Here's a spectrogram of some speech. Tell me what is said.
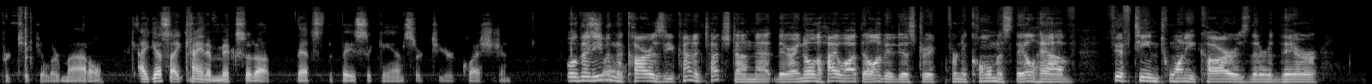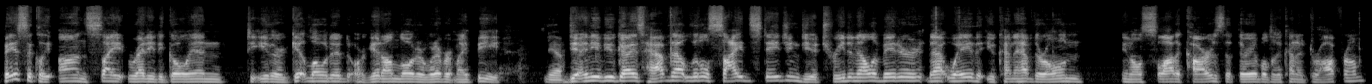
particular model. I guess I kind of mix it up. That's the basic answer to your question. Well, then even the cars, you kind of touched on that there. I know the Hiawatha Elevated District for Nokomis, they'll have 15, 20 cars that are there basically on site, ready to go in to either get loaded or get unloaded, whatever it might be. Yeah. Do any of you guys have that little side staging? Do you treat an elevator that way that you kind of have their own, you know, slot of cars that they're able to kind of draw from?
